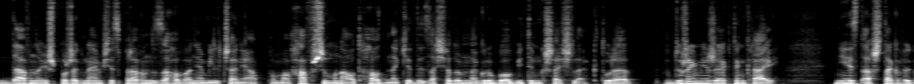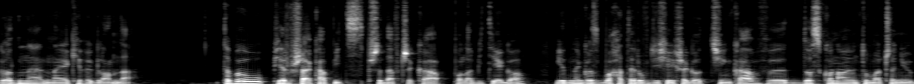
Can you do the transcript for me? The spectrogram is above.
Dawno już pożegnałem się z prawem do zachowania milczenia, pomachawszy mu na odchodne, kiedy zasiadłem na grubo obitym krześle, które w dużej mierze jak ten kraj. Nie jest aż tak wygodne, na jakie wygląda. To był pierwszy akapit sprzedawczyka Pola Bitiego, jednego z bohaterów dzisiejszego odcinka w doskonałym tłumaczeniu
